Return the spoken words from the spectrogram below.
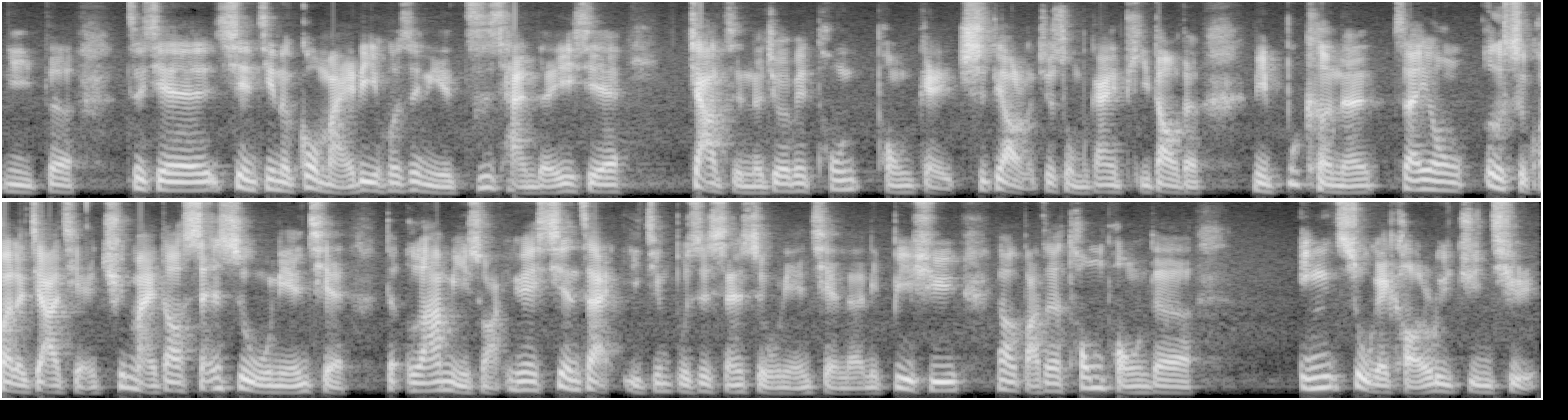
你的这些现金的购买力，或是你的资产的一些价值呢，就会被通膨给吃掉了。就是我们刚才提到的，你不可能再用二十块的价钱去买到三十五年前的蚵仔米刷，因为现在已经不是三十五年前了。你必须要把这个通膨的因素给考虑进去，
